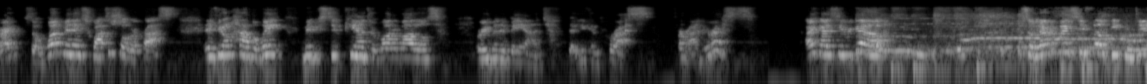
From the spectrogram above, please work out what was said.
all right? So one minute squat to shoulder press. And if you don't have a weight, maybe soup cans or water bottles or even a band that you can press around your wrists. All right, guys, here we go. So whatever weights you feel like you can do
